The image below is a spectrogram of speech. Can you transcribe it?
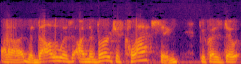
uh, the dollar was on the verge of collapsing because the,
